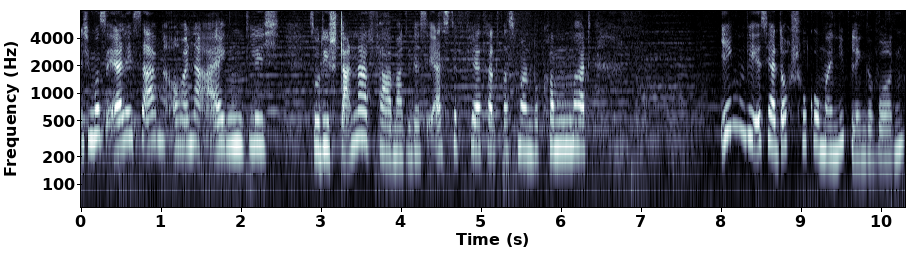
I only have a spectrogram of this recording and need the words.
Ich muss ehrlich sagen, auch wenn er eigentlich so die Standardfarben hat, wie das erste Pferd hat, was man bekommen hat, irgendwie ist ja doch Schoko mein Liebling geworden.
